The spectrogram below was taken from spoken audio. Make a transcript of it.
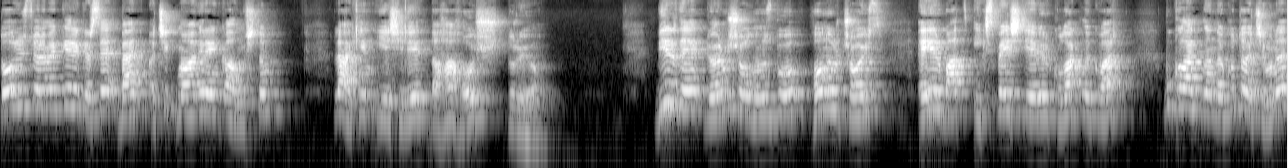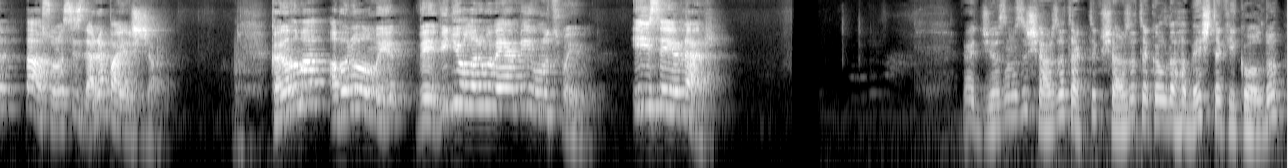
Doğruyu söylemek gerekirse ben açık mavi renk almıştım. Lakin yeşili daha hoş duruyor. Bir de görmüş olduğunuz bu Honor Choice Airbud X5 diye bir kulaklık var. Bu kulaklığın da kutu açımını daha sonra sizlerle paylaşacağım. Kanalıma abone olmayı ve videolarımı beğenmeyi unutmayın. İyi seyirler. Evet cihazımızı şarja taktık. Şarja takalı daha 5 dakika oldu.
